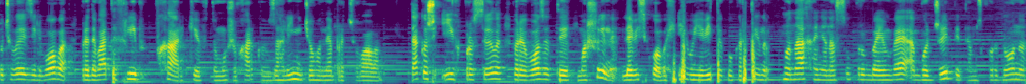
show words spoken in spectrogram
Почали зі Львова передавати хліб в Харків, тому що в Харкові взагалі нічого не працювало. Також їх просили перевозити машини для військових. І уявіть таку картину: монаханя на супру БМВ або джипі там з кордону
